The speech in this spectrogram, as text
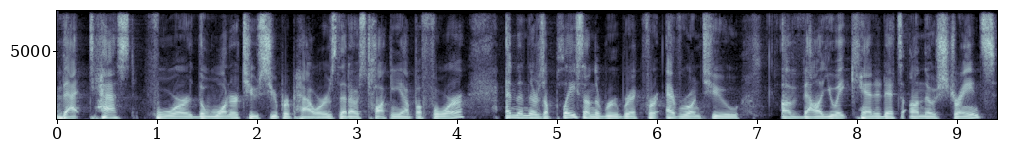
that test for the one or two superpowers that I was talking about before. And then there's a place on the rubric for everyone to evaluate candidates on those strengths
